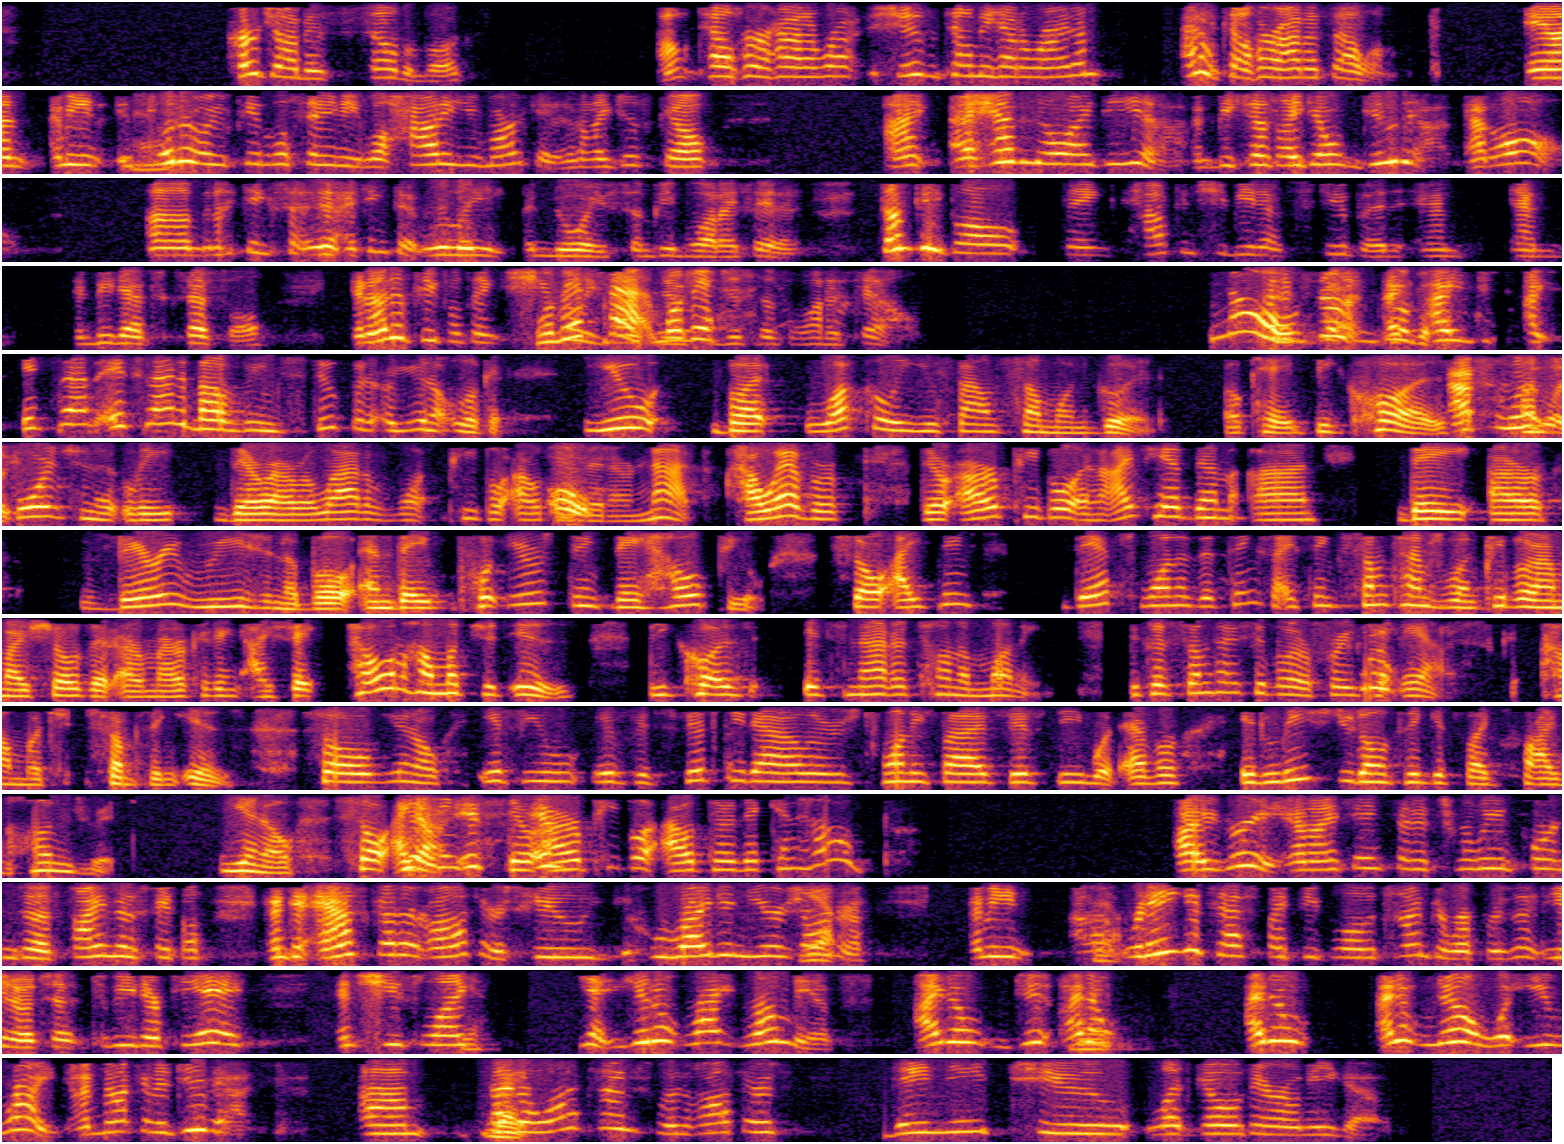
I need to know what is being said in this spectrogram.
her job is to sell the books. I don't tell her how to write. She doesn't tell me how to write them. I don't tell her how to sell them. And I mean, it's literally people say to me, "Well, how do you market?" And I just go, "I I have no idea and because I don't do that at all." Um, and I think so, I think that really annoys some people when I say that. Some people think, "How can she be that stupid and and and be that successful?" And other people think she Well, really that's not- does know, well, she that- just doesn't want to tell. No, it's not. th- look, I, I, I, it's not. It's not about being stupid or you know. Look, you. But luckily, you found someone good. Okay, because absolutely. unfortunately, there are a lot of people out there Oh. that are not. However, there are people, and I've had them on. They are very reasonable, and they put your thing. They help you. So I think that's one of the things. I think sometimes when people are on my show that are marketing, I say, tell them how much it is because it's not a ton of money. Because sometimes people are afraid to ask how much something is. So, you know, if you if it's fifty dollars, twenty five, fifty, whatever, at least you don't think it's like five hundred. You know. So I Yeah, think it's- there are people out there that can help. I agree, and I think that it's really important to find those people and to ask other authors who who write in your Yeah. genre. I mean, uh, Yeah. Renee gets asked by people all the time to represent, you know, to to be their PA, and she's like, Yeah. "Yeah, you don't write romance. I don't do. I don't. I don't. I don't know what you write. I'm not going to do that." Um, but Right. a lot of times with authors, they need to let go of their own ego.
